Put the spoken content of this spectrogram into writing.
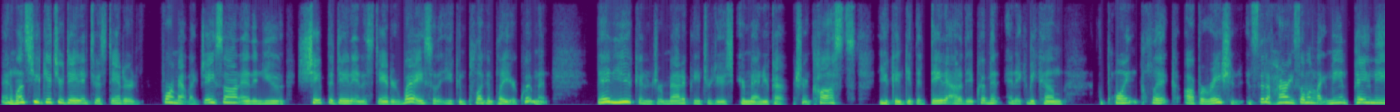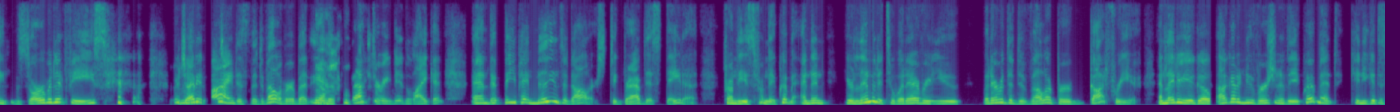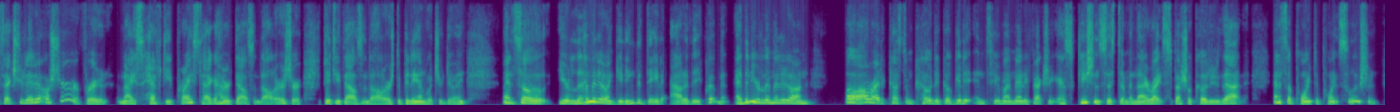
And once you get your data into a standard format like JSON, and then you shape the data in a standard way so that you can plug and play your equipment, then you can dramatically introduce your manufacturing costs. You can get the data out of the equipment and it can become a point click operation. Instead of hiring someone like me and paying me exorbitant fees, which mm-hmm. I didn't mind as the developer, but you yeah. know, the factory didn't like it. And the, you pay millions of dollars to grab this data from these from the equipment. And then you're limited to whatever you whatever the developer got for you. And later you go, I've got a new version of the equipment. Can you get this extra data? Oh, sure, for a nice hefty price tag, $100,000 or $50,000, depending on what you're doing. And so you're limited on getting the data out of the equipment. And then you're limited on, oh, I'll write a custom code to go get it into my manufacturing execution system. And I write special code to do that. And it's a point to point solution.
